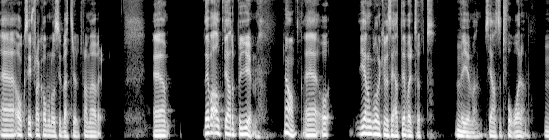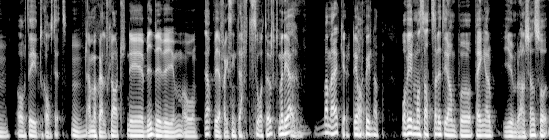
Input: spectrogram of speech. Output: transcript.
eh, och siffrorna kommer nog se bättre ut framöver. Eh, det var allt vi hade på gym. Ja, Eh, och genomgående kan vi säga att det har varit tufft för gymmen de senaste två åren. Mm. Och det är inte konstigt. Mm, ja, men självklart. Det vi driver gym och Ja. vi har faktiskt inte haft det så tufft. Men det man märker, det har varit skillnad. Och vill man satsa lite grann på pengar i gymbranschen så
